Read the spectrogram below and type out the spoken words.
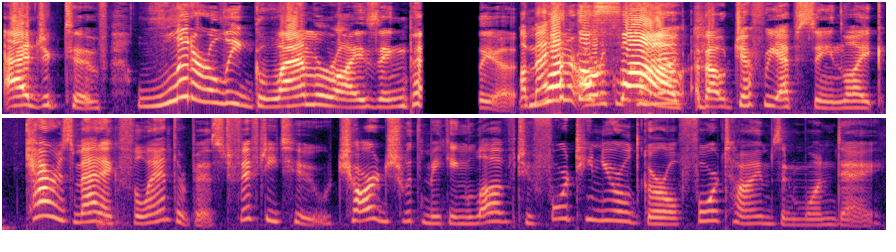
adjective? Literally glamorizing. Imagine What an article coming out about Jeffrey Epstein, like charismatic philanthropist, 52, charged with making love to 14 year old girl four times in one day.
